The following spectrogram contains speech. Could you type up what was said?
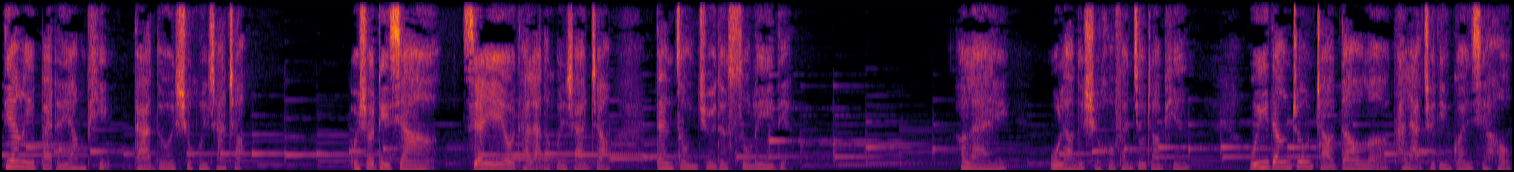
店里摆的样品大多是婚纱照。我手底下虽然也有他俩的婚纱照，但总觉得俗了一点。后来无聊的时候翻旧照片，无意当中找到了他俩确定关系后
